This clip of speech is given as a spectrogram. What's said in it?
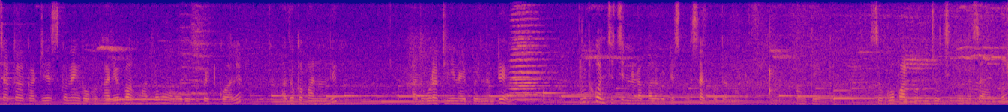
చక్కగా కట్ చేసుకుని ఇంకొక కరివేపాకు మాత్రం రుబ్బు పెట్టుకోవాలి. అదొక పని ఉంది. అది కూడా క్లీన్ అయిపోయిందంటే ఇంకా కొంచెం చిన్న డబ్బాలో పెట్టేసుకుంటే సరిపోద్ది అనమాట అంతే ఇంకా సో గోపాల్పూర్ నుంచి వచ్చింది నిన్న సాయంత్రం.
